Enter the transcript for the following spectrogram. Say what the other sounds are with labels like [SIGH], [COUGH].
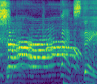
Backstage.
